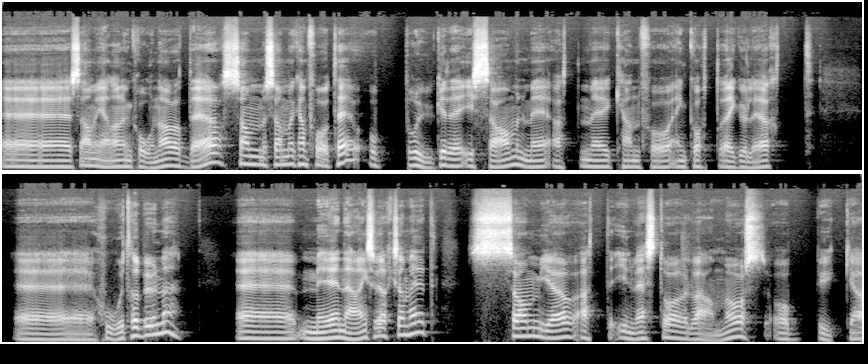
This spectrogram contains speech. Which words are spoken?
eh, så har vi gjerne noen kroner der som, som vi kan få til, og bruke det i sammen med at vi kan få en godt regulert eh, hovedtribune eh, med næringsvirksomhet som gjør at investorer vil være med oss og bygge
